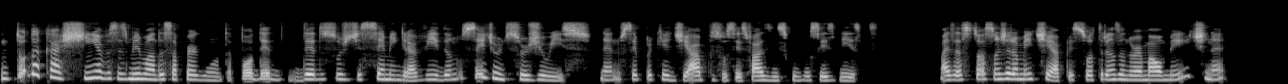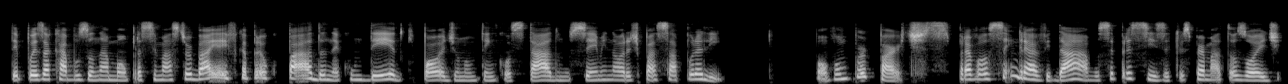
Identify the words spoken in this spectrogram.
em toda caixinha vocês me mandam essa pergunta. Pô, dedo, dedo sujo de semi-engravida? Eu não sei de onde surgiu isso, né? Não sei por que diabos vocês fazem isso com vocês mesmos. Mas a situação geralmente é a pessoa transa normalmente, né? Depois acaba usando a mão para se masturbar e aí fica preocupada, né, com o dedo que pode ou não ter encostado no sêmen na hora de passar por ali. Bom, vamos por partes. Para você engravidar, você precisa que o espermatozoide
